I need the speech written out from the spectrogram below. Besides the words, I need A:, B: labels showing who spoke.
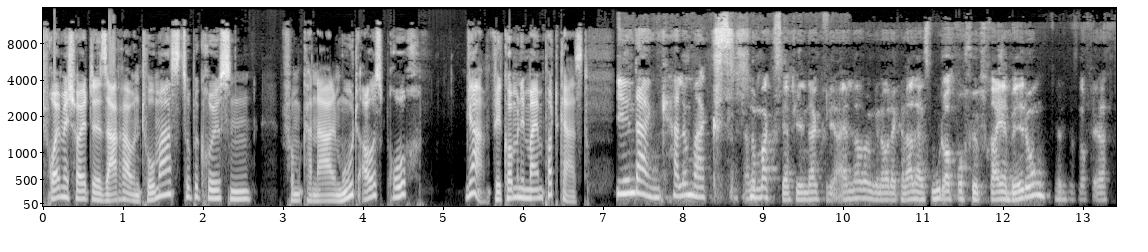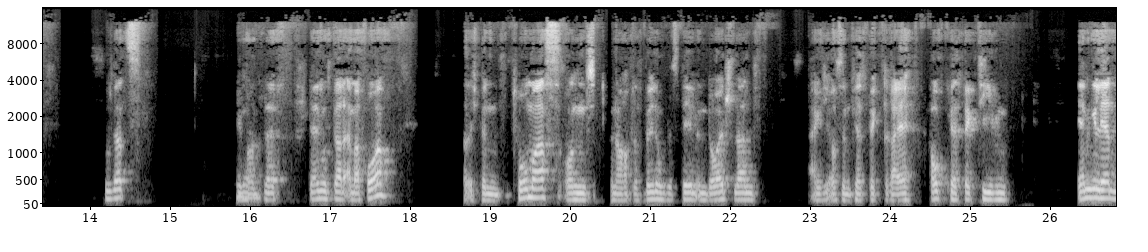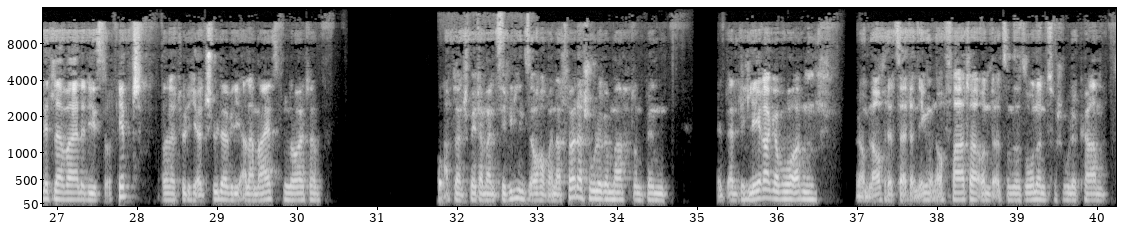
A: Ich freue mich heute, Sarah und Thomas zu begrüßen vom Kanal Mutausbruch. Ja, willkommen in meinem Podcast.
B: Vielen Dank. Hallo Max.
C: Hallo Max, ja, vielen Dank für die Einladung. Genau, der Kanal heißt Mutausbruch für freie Bildung. Das ist noch der Zusatz. Genau, und vielleicht stellen wir uns gerade einmal vor. Also ich bin Thomas und ich bin auch auf das Bildungssystem in Deutschland eigentlich aus den Perspekt drei Hauptperspektiven kennengelernt mittlerweile, die es dort gibt. Also natürlich als Schüler wie die allermeisten Leute. Hab dann später meinen Zivildienst auch auf einer Förderschule gemacht und bin letztendlich Lehrer geworden. Bin im Laufe der Zeit dann irgendwann auch Vater und als unser Sohn dann zur Schule kam,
